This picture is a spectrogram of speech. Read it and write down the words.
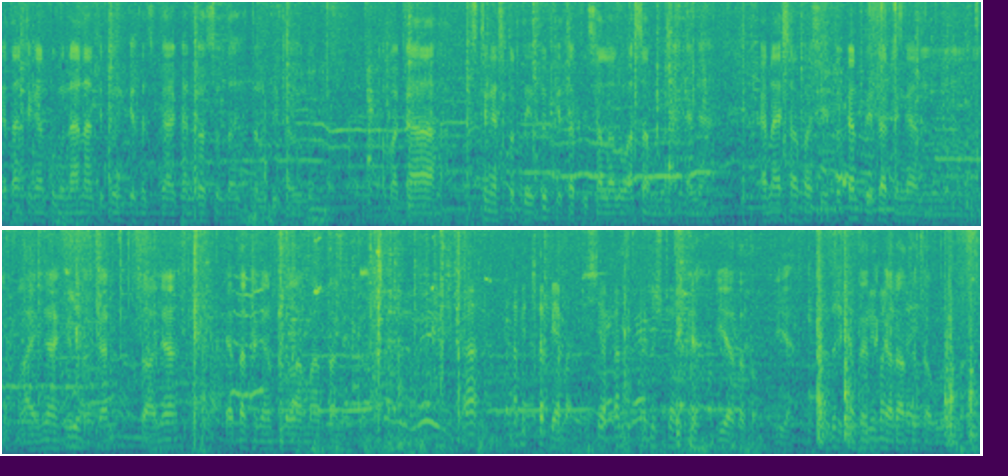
Kaitan dengan penggunaan nanti pun kita juga akan konsultasi terlebih dahulu. Apakah dengan seperti itu kita bisa leluasa menggunakannya? Karena ekskavasi itu kan beda dengan lainnya gitu kan. Soalnya kaitan dengan penyelamatan itu. Ah, tapi tetap ya Pak, disiapkan 320. Iya tetap, iya. 325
